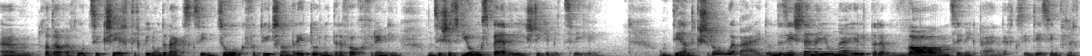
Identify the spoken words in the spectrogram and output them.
ähm, ich habe da eine kurze Geschichte, ich bin unterwegs im Zug von Deutschland retour mit einer Fachfreundin und es ist ein junges Bärli eingestiegen mit Zwilling. Und die haben geschrauen beide. Und es ist diesen jungen Eltern wahnsinnig peinlich gewesen. Die sind vielleicht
